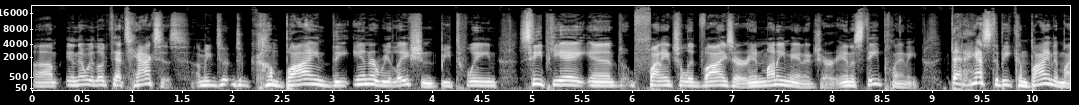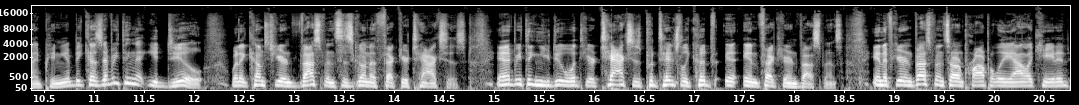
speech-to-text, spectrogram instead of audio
Um, and then we looked at taxes. I mean, to, to, combine the interrelation between CPA and financial advisor and money manager in estate planning, that has to be combined, in my opinion, because everything that you do when it comes to your investments is going to affect your taxes. And everything you do with your taxes potentially could infect your investments. And if your investments aren't properly allocated,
